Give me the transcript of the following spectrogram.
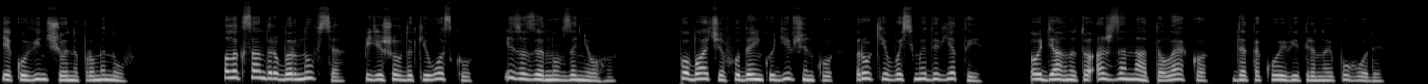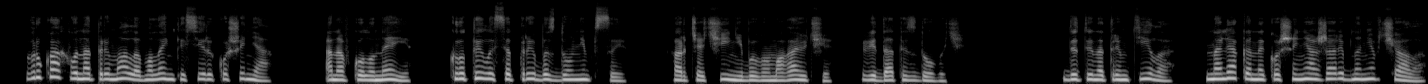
яку він щойно проминув. Олександр обернувся, підійшов до кіоску і зазирнув за нього. Побачив худеньку дівчинку років восьми-дев'яти, одягнуто аж занадто легко для такої вітряної погоди. В руках вона тримала маленьке сіре кошеня, а навколо неї крутилися три бездомні пси, гарчачі, ніби вимагаючи віддати здобич. Дитина тремтіла, налякане кошеня жарібно нявчала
